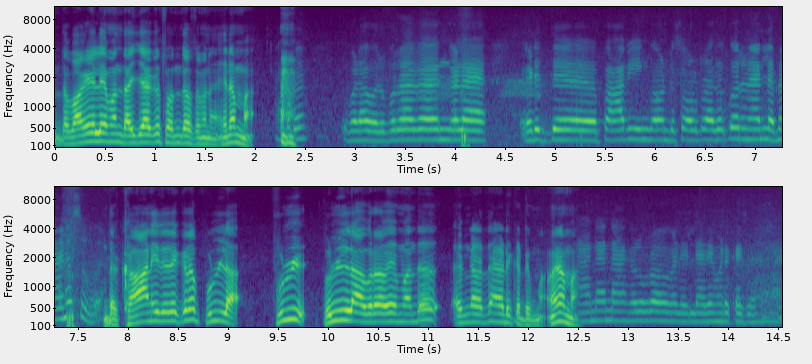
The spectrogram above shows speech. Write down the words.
அந்த வகையிலே வந்து ஐயாவுக்கு சந்தோஷம் என்ன? என்னம்மா? இவ்வளோ ஒரு புரகங்களை எடுத்து பாவிங்கொண்டு சொல்றதுக்கு ஒரு நல்ல மனசு வேணும். இந்த காணியில் இருக்கிற புல்லா புல் புல்லா உறவே வந்து எங்களை தான் எடுக்கட்டுமா? வேணாம்மா ஆனா நாங்கள் உறவுகள் எல்லாரையும் எடுக்க சொன்னாங்க.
